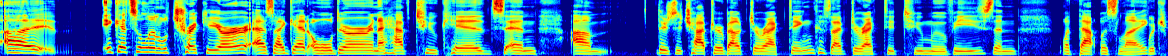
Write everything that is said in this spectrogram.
uh, it gets a little trickier as I get older and I have two kids and um, there's a chapter about directing because I've directed two movies and what that was like. Which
